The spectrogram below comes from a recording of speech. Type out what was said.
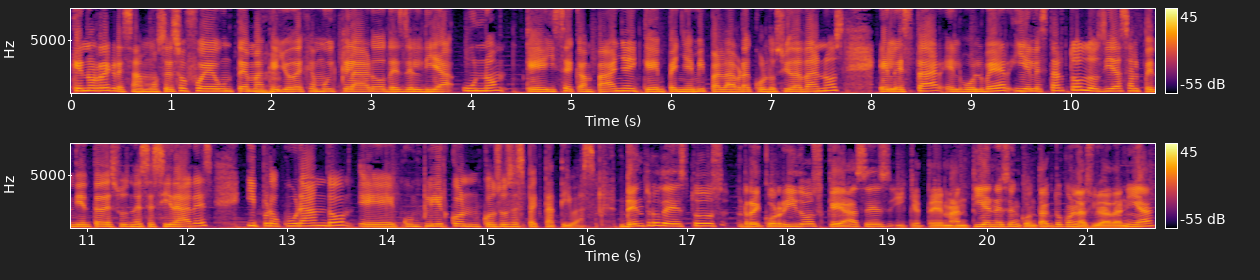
que no regresamos. Eso fue un tema uh -huh. que yo dejé muy claro desde el día uno que hice campaña y que empeñé mi palabra con los ciudadanos, el estar, el volver y el estar todos los días al pendiente de sus necesidades y procurando eh, cumplir con, con sus expectativas. Dentro de estos recorridos que haces y que te mantienes en contacto con la ciudadanía,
